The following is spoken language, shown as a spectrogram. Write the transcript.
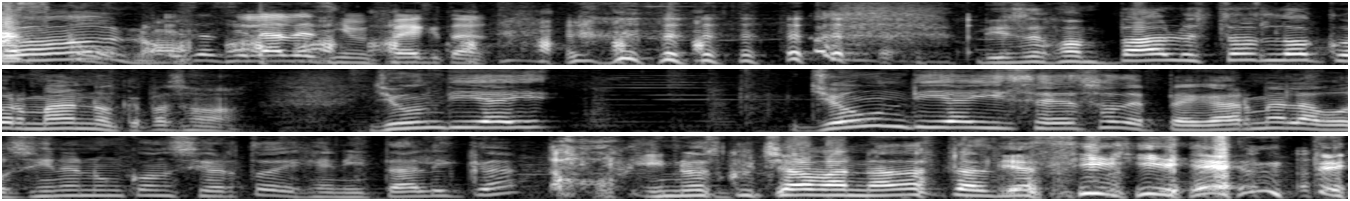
eso? No. Esa sí la desinfectan. Dice Juan Pablo, estás loco, hermano. ¿Qué pasó? Yo un día yo un día hice eso de pegarme a la bocina en un concierto de Genitalica y no escuchaba nada hasta el día siguiente.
